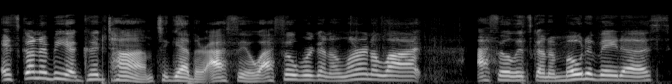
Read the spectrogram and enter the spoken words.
it's going to be a good time together. I feel. I feel we're going to learn a lot. I feel it's going to motivate us.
